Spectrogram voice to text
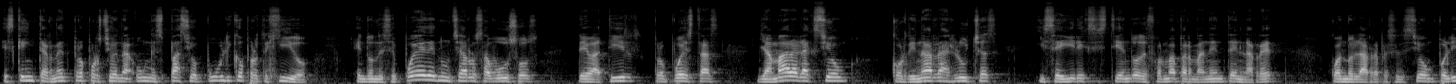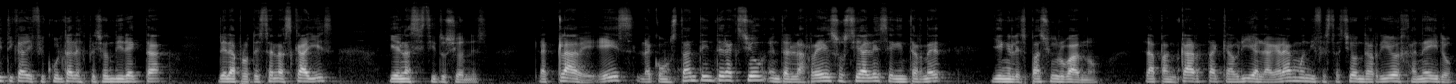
es que Internet proporciona un espacio público protegido, en donde se puede denunciar los abusos, debatir propuestas, llamar a la acción, coordinar las luchas y seguir existiendo de forma permanente en la red cuando la representación política dificulta la expresión directa de la protesta en las calles y en las instituciones. La clave es la constante interacción entre las redes sociales en Internet y en el espacio urbano. La pancarta que abría la gran manifestación de Río de Janeiro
